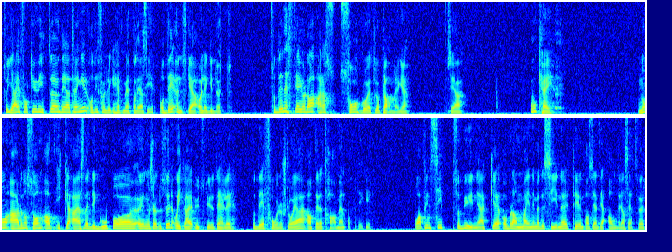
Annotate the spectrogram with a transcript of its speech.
Så jeg får ikke vite det jeg trenger, og de følger ikke helt med på det jeg sier. Og det ønsker jeg å legge dødt. Så det neste jeg gjør da, er at så går jeg til å planlegge. Sier jeg OK. Nå er det noe sånn at ikke er jeg så veldig god på øyeundersøkelser, og ikke har jeg utstyret til heller. Så det foreslår jeg at dere tar med en optiker. Og av prinsipp så begynner jeg ikke å blande meg inn i medisiner til en pasient jeg aldri har sett før.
